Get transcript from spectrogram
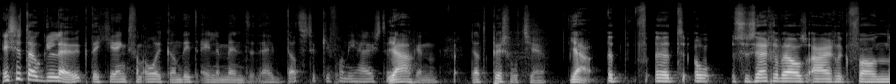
Is het ook leuk dat je denkt van, oh, ik kan dit element, eh, dat stukje van die huis Ja. en dat puzzeltje. Ja, het, het, oh, ze zeggen wel eens eigenlijk van...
